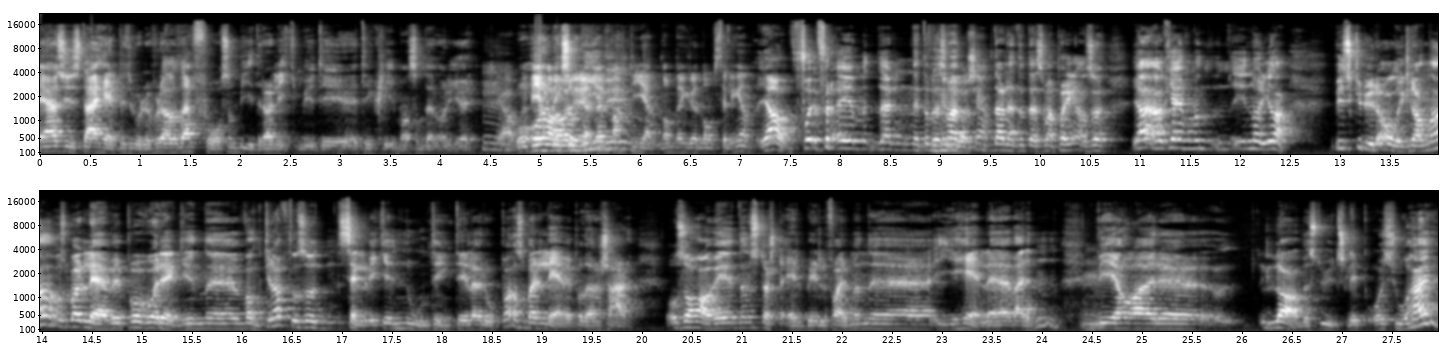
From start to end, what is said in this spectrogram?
jeg syns det er helt utrolig, for det er få som bidrar like mye til, til klimaet som det Norge gjør. ja, Og- men Vi har liksom, allerede vi- vært igjennom den grønne omstillingen. Ja, for, for men det er nettopp det, som er, det er nettopp det som er poenget. Altså, ja, ok, men i Norge, da. Vi skrur av oljekrana, og så bare lever vi på vår egen eh, vannkraft. Og så selger vi ikke noen ting til Europa, og så bare lever vi på den sjæl. Og så har vi den største elbilfarmen eh, i hele verden. Vi har laveste utslipp og tjo her.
